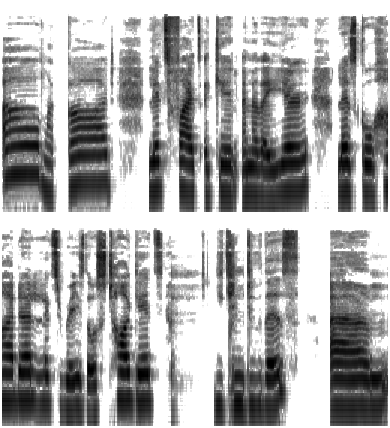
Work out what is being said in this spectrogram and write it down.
oh my god let's fight again another year. Let's go harder. Let's raise those targets. You can do this. Um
